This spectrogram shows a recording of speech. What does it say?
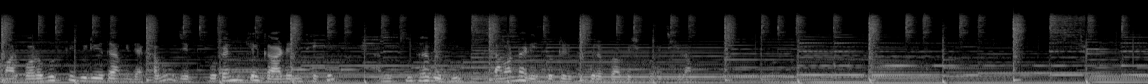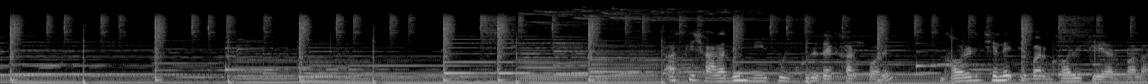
আমার পরবর্তী ভিডিওতে আমি দেখাবো যে বোটানিক্যাল গার্ডেন থেকে আমি কীভাবে তামান্না রিসোর্টের ভিতরে প্রবেশ করেছিলাম। আজকে সারাদিন মিরপুর ঘুরে দেখার পরে ঘরের ছেলে এবার ঘরে ফেরার পালা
